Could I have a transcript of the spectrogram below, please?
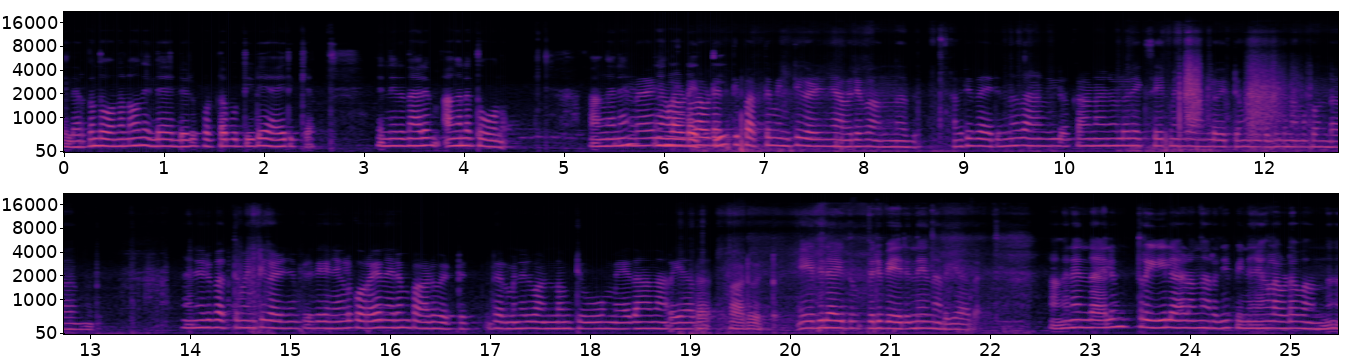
എല്ലാവർക്കും തോന്നണമെന്നില്ല എന്റെ ഒരു പൊട്ട ബുദ്ധിയുടെ ആയിരിക്കാം. എന്നിരുന്നാലും അങ്ങനെ തോന്നും. അങ്ങനെ ഞങ്ങളവിടെ അവിടെ എത്തി. പത്ത് മിനിറ്റ് കഴിഞ്ഞ് അവർ വന്നത്. അവർ വരുന്നതാണല്ലോ കാണാനുള്ളൊരു എക്സൈറ്റ്മെന്റ് ആണല്ലോ ഏറ്റവും കൂടുതൽ നമുക്കുണ്ടാകുന്നത്. അങ്ങനെ ഒരു പത്ത് മിനിറ്റ് കഴിഞ്ഞപ്പോഴത്തേക്ക് ഞങ്ങൾ കുറേ നേരം പാടുപെട്ട്. ടെർമിനൽ വണ്ണും ടൂവും ഏതാണെന്ന് അറിയാതെ പാടുപെട്ടു. ഏതിലാണ് ഇത് ഇവർ വരുന്നതെന്ന് അറിയാതെ. അങ്ങനെ എന്തായാലും ത്രീയിലാണെന്ന് അറിഞ്ഞ് പിന്നെ ഞങ്ങൾ അവിടെ വന്ന്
